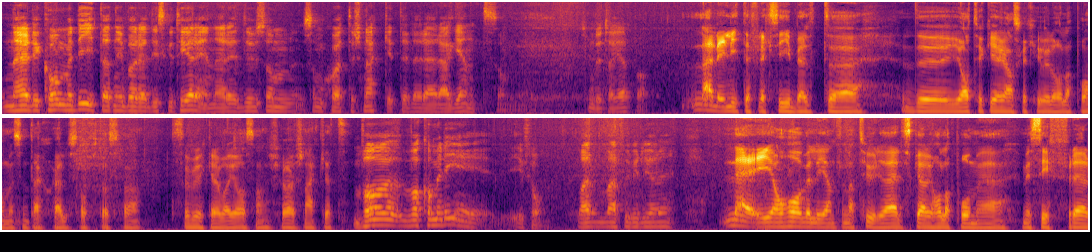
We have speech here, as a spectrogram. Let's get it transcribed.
när det kommer dit att ni börjar diskutera igen, är det du som, som sköter snacket eller är det agent som, som du tar hjälp av? Nej, det är lite flexibelt. Eh, Det, jag tycker det är ganska kul att hålla på med sånt här själv så ofta. Så, så brukar det vara jag som kör snacket. Var, var kommer det ifrån? Var, varför vill du göra det? Nej, jag har väl egentligen naturligt. Jag älskar att hålla på med, med siffror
